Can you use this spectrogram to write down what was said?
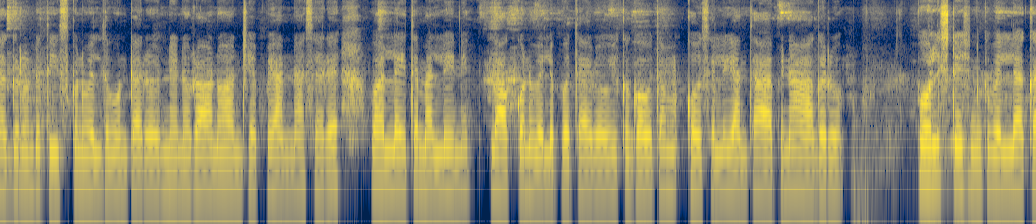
దగ్గరుండి తీసుకుని వెళ్తూ ఉంటారు. నేను రాను అని చెప్పి అన్నా సరే వాళ్ళైతే మళ్ళీని లాక్కొని వెళ్ళిపోతారు. ఇక గౌతమ్ కౌసల్య ఎంత ఆపినా ఆగరు. పోలీస్ స్టేషన్కి వెళ్ళాక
